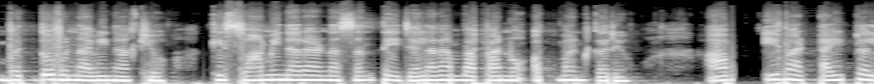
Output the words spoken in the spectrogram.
બધો બનાવી નાખ્યો કે સ્વામિનારાયણના સંતે જલારામ બાપાનું અપમાન કર્યું. આ એવા ટાઇટલ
